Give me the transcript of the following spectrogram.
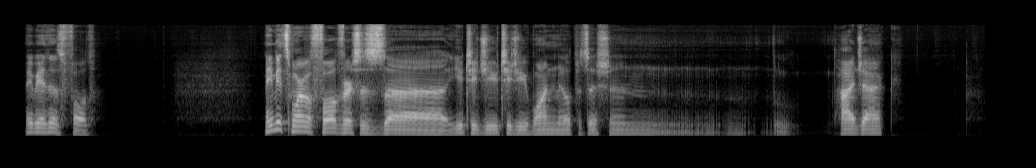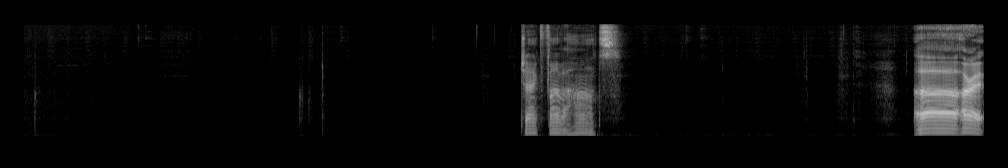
Maybe it is fold. Maybe it's more of a fold versus uh, UTG, UTG1, middle position, hijack. Jack five of hearts. Uh, all right.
